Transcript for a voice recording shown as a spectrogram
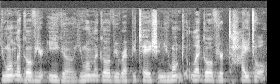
You won't let go of your ego. You won't let go of your reputation. You won't let go of your title.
